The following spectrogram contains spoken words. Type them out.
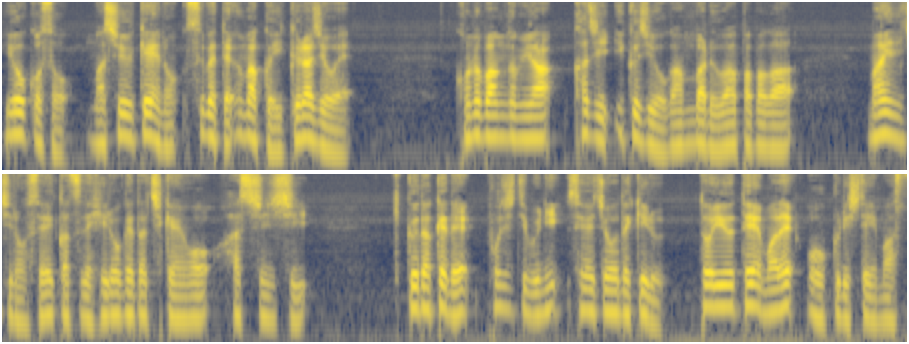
ようこそ、マシューケイのすべてうまくいくラジオへ。この番組は家事・育児を頑張るワーパパが毎日の生活で広げた知見を発信し、聞くだけでポジティブに成長できるというテーマでお送りしています。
